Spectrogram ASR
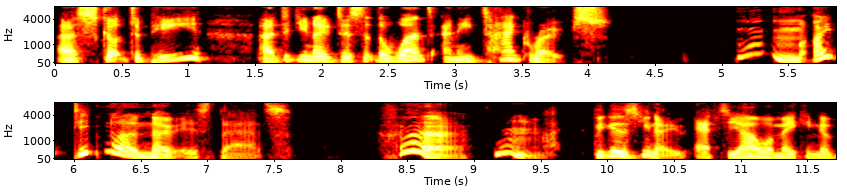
Uh, Scott DeP, uh, did you notice that there weren't any tag ropes? Hmm, I did not notice that. Huh. Hmm. Because, you know, FTR were making a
